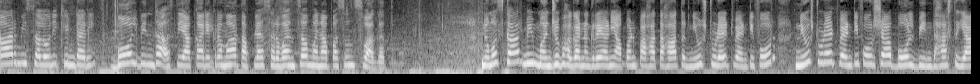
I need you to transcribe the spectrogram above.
नमस्कार मी सलोनी खिंडारी. बोल बिंदास्त या कार्यक्रमात आपल्या सर्वांचं मनापासून स्वागत. नमस्कार मी मंजू भागानगरे आणि आपण पाहत आहात news today twenty four news today twenty फोरच्या बोल बिनधास्त या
